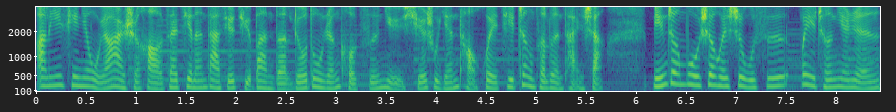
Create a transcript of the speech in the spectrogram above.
，2017年5月20号，在暨南大学举办的流动人口子女学术研讨会暨政策论坛上，民政部社会事务司未成年人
